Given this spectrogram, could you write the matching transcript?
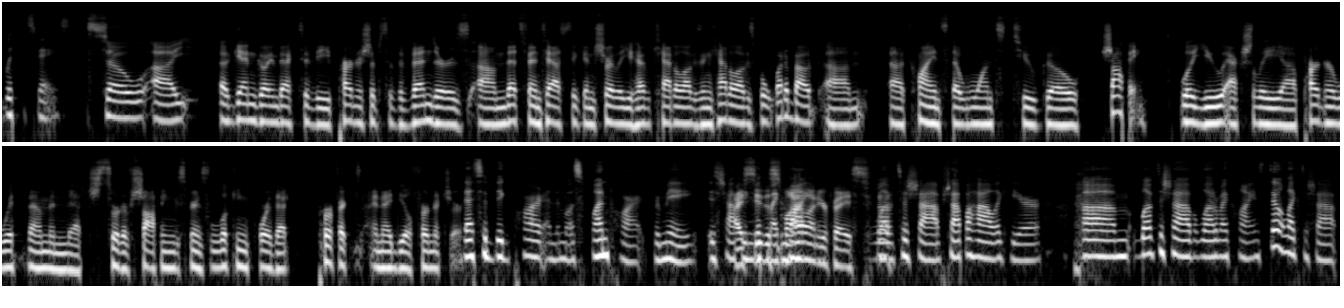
with the space. So, uh, again, going back to the partnerships with the vendors, um, that's fantastic. And surely you have catalogs and catalogs. But what about um, uh, clients that want to go shopping? Will you actually uh, partner with them in that sort of shopping experience, looking for that perfect and ideal furniture? That's a big part, and the most fun part for me is shopping. I see the smile on your face. love to shop. Shopaholic here. Um, love to shop. A lot of my clients don't like to shop.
